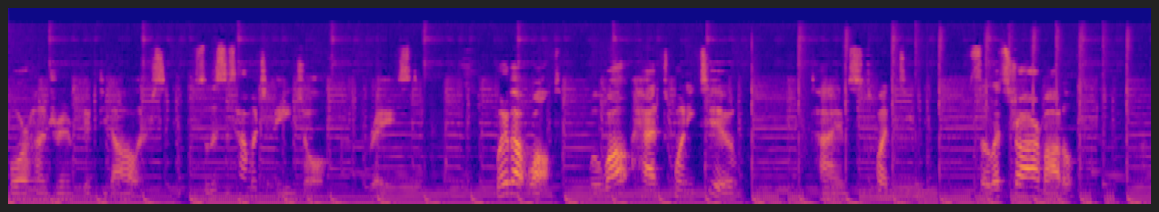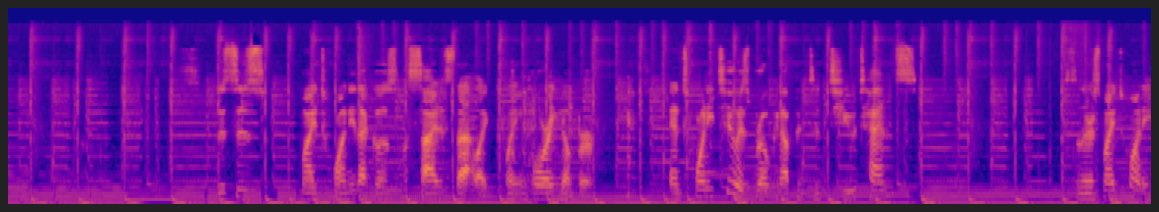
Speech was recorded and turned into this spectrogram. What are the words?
$450. So this is how much Angel raised. What about Walt? Well, Walt had 22 times 20. So let's draw our model. This is my 20 that goes on the side. It's that like plain boring number. And 22 is broken up into two tenths. So there's my 20.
